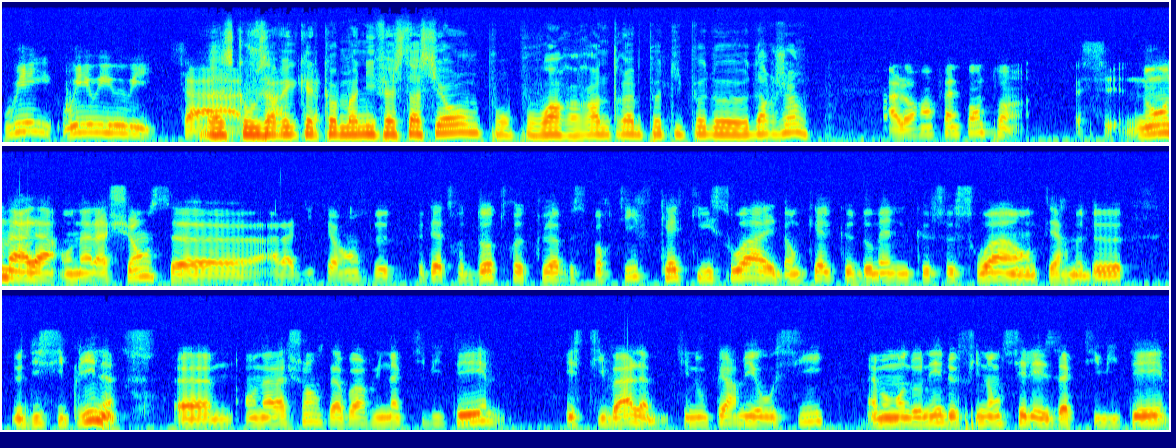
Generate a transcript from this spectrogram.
Oui, oui, oui, oui, oui. Est-ce que vous ça- avez quelques manifestations pour pouvoir rentrer un petit peu d'argent? Alors, en fin de compte, on- nous, on a la, on a la chance, euh, à la différence de peut-être d'autres clubs sportifs, quels qu'ils soient et dans quelque domaine que ce soit en termes de, de discipline, euh, on a la chance d'avoir une activité estivale qui nous permet aussi, à un moment donné, de financer les activités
